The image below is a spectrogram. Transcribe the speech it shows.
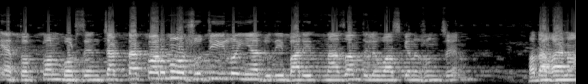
এতক্ষণ বসছেন, চারটা কর্মসূচি লইয়া যদি বাড়িতে না যান, তাহলে ওয়াজ কেন শুনছেন? কথা কয় না?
